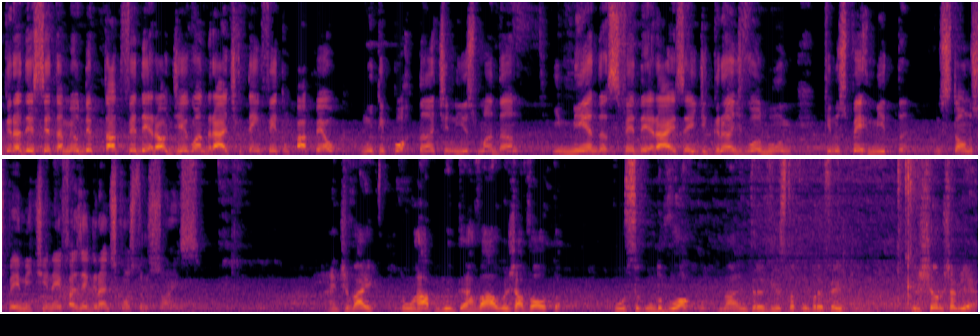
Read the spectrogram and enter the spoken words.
Agradecer também o deputado federal Diego Andrade, que tem feito um papel muito importante nisso, mandando emendas federais aí de grande volume que nos permita, estão nos permitindo aí fazer grandes construções. A gente vai para um rápido intervalo e já volta com o segundo bloco na entrevista com o prefeito Cristiano Xavier.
